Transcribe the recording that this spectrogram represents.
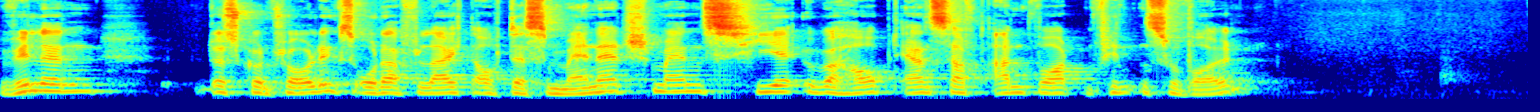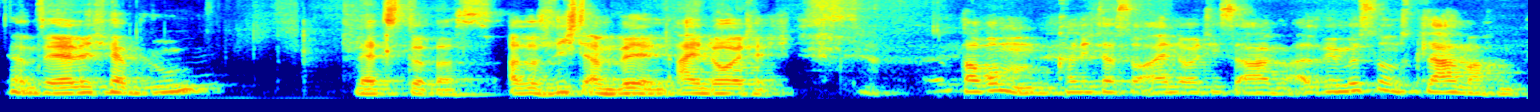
Willen, des Controllings oder vielleicht auch des Managements hier überhaupt ernsthaft Antworten finden zu wollen? Ganz ehrlich, Herr Blum, letzteres. Also es liegt am Willen, eindeutig. Warum kann ich das so eindeutig sagen? Also wir müssen uns klar machen,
